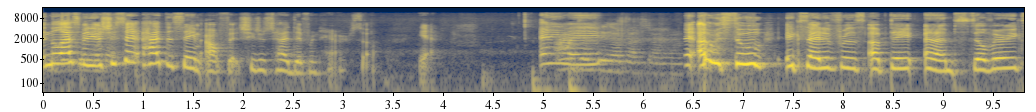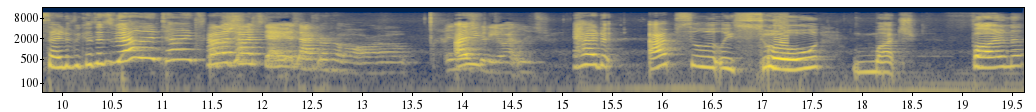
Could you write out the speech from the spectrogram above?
in the last video, she said had the same outfit, she just had different hair. So, yeah. Anyway. I was so excited for this update, and I'm still very excited because it's Valentine's. Valentine's Day is after tomorrow. In this I- video, at least. had absolutely so much fun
